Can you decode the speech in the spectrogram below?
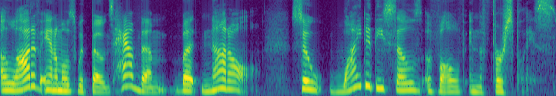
a lot of animals with bones have them, but not all. So, why did these cells evolve in the first place?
